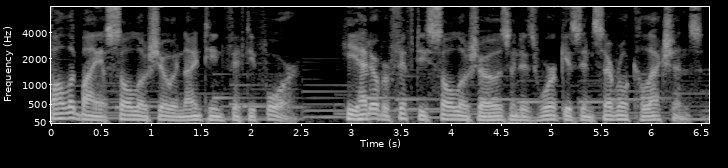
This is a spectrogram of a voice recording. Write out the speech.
followed by a solo show in 1954. He had over 50 solo shows and his work is in several collections,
